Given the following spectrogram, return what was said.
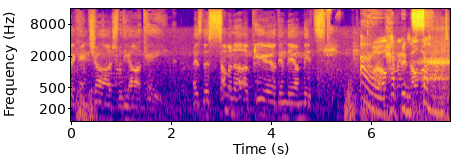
became charged with the arcane as the summoner appeared in their midst. I have been summoned.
